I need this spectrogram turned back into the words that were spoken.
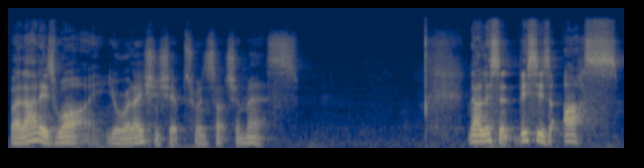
But that is why your relationships are in such a mess. Now, listen, this is us.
